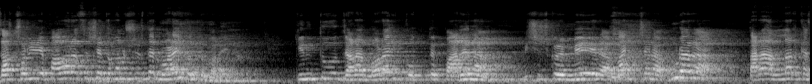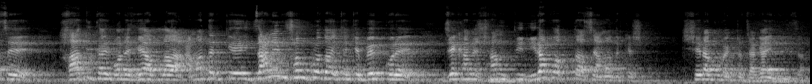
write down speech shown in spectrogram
যার শরীরে পাওয়ার আছে, সে তো মানুষের সাথে লড়াই করতে পারে। কিন্তু যারা লড়াই করতে পারে না, বিশেষ করে মেয়েরা, বাচ্চারা, বুড়ারা, তারা আল্লাহর কাছে হাত উঠাই বলে, হে আল্লাহ, আমাদেরকে এই জালিম সম্প্রদায় থেকে বের করে যেখানে শান্তি, নিরাপত্তা আছে, আমাদেরকে সেরকম একটা জায়গায় নিয়ে যান।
